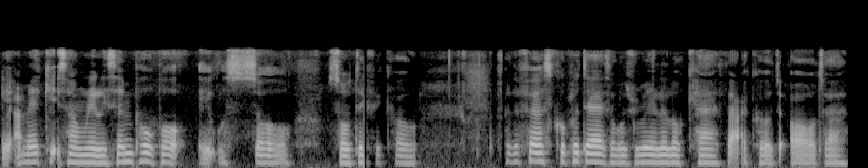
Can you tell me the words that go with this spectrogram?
it, I make it sound really simple, but it was so so difficult for the first couple of days, I was really lucky that I could order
